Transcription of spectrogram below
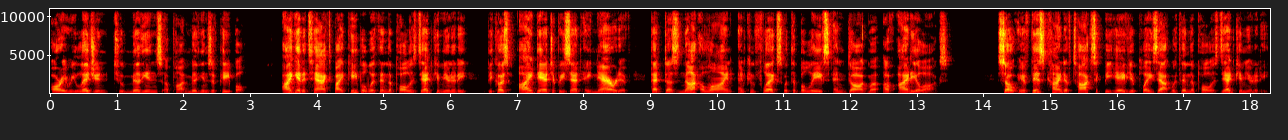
are a religion to millions upon millions of people. I get attacked by people within the Paul is Dead community because I dare to present a narrative that does not align and conflicts with the beliefs and dogma of ideologues. So, if this kind of toxic behavior plays out within the Paul is Dead community,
